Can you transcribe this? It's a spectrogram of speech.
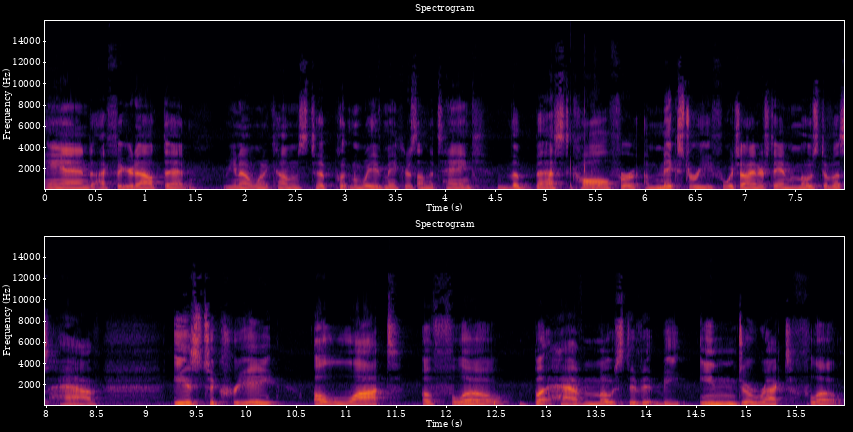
and I figured out that you know, when it comes to putting wave makers on the tank, the best call for a mixed reef, which I understand most of us have, is to create a lot of flow, but have most of it be indirect flow.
